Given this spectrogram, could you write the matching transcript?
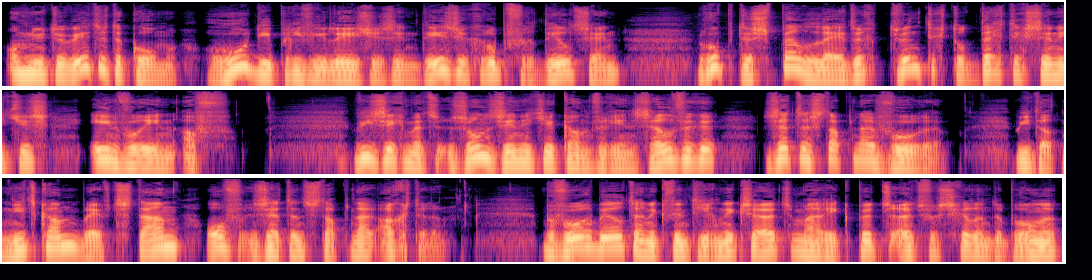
Om nu te weten te komen hoe die privileges in deze groep verdeeld zijn, roept de spelleider 20 tot 30 zinnetjes één voor één af. Wie zich met zo'n zinnetje kan vereenzelvigen, zet een stap naar voren. Wie dat niet kan, blijft staan of zet een stap naar achteren. Bijvoorbeeld, en ik vind hier niks uit, maar ik put uit verschillende bronnen:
